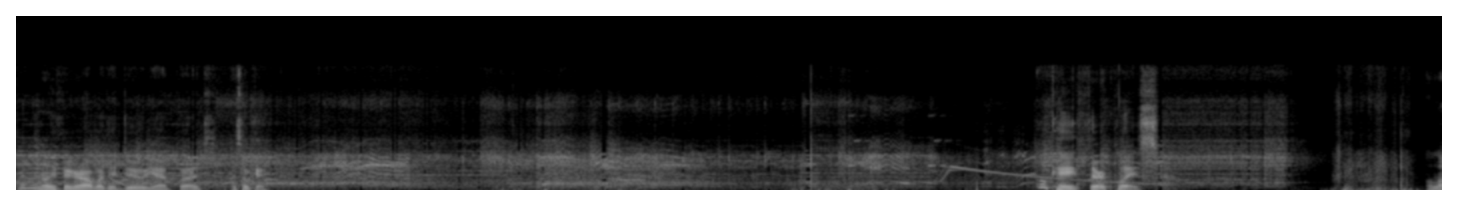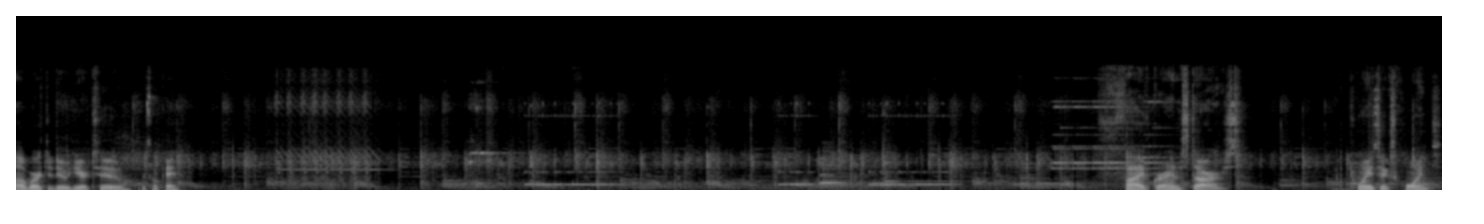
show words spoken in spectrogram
I haven't really figured out what they do yet, but it's okay. Okay, third place. A lot of work to do here too. It's okay. Five Grand Stars? 26 coins.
